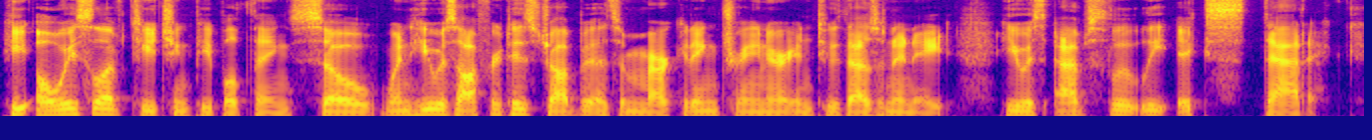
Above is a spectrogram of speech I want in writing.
He always loved teaching people things, so when he was offered his job as a marketing trainer in 2008, he was absolutely ecstatic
